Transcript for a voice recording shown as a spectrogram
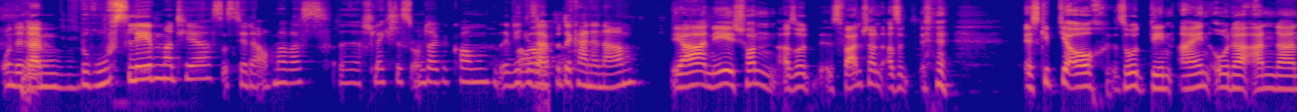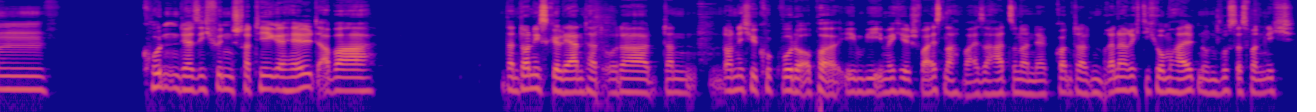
Und in deinem Berufsleben, Matthias, ist dir da auch mal was äh, Schlechtes untergekommen? Wie Oh. gesagt, bitte keine Namen. Ja, nee, schon. Also es waren schon, also es gibt ja auch so den ein oder anderen Kunden, der sich für einen Stratege hält, aber dann doch nichts gelernt hat oder dann doch nicht geguckt wurde, ob er irgendwie irgendwelche Schweißnachweise hat, sondern der konnte halt einen Brenner richtig rumhalten und wusste, dass man nicht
